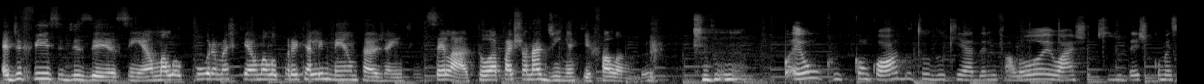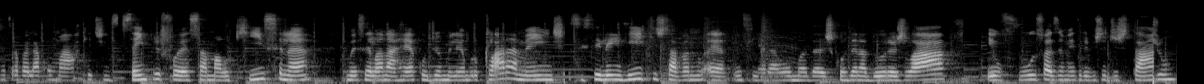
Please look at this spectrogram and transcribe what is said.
é difícil dizer, assim, é uma loucura, mas que é uma loucura que alimenta a gente. Sei lá, tô apaixonadinha aqui falando. Eu concordo tudo que a Dani falou. Eu acho que desde que comecei a trabalhar com marketing sempre foi essa maluquice, né? Comecei lá na Record, eu me lembro claramente. Cecília Henrique estava, é, enfim, era uma das coordenadoras lá. Eu fui fazer uma entrevista de estágio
